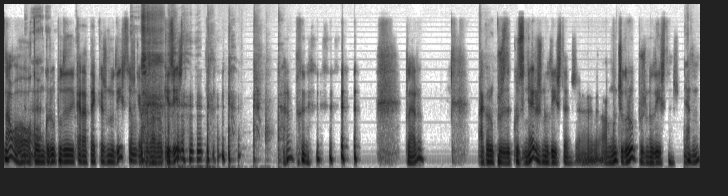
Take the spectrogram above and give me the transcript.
Não, ou, com um grupo de karatecas nudistas, que é provável que existe. claro. Há grupos de cozinheiros nudistas, há, há muitos grupos nudistas. Yeah. Uhum.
